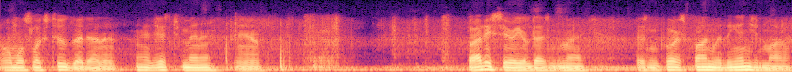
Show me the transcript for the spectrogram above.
Almost looks too good, doesn't it? Yeah, just a minute. Yeah. Body serial doesn't match. Doesn't correspond with the engine model.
